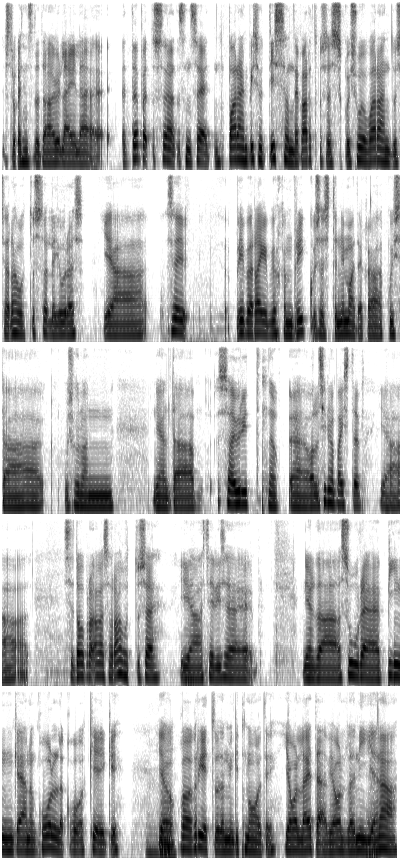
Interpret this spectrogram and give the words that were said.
just lugesin seda üleeile, et õpetussõnades on see, et parem pisut issanda kartuses kui suur varandus ja rahutus selle juures ja see võib-olla räägib rohkem rikkusest ja niimoodi, aga kui sa, kui sul on nii-öelda, sa üritad nagu äh, olla silmapaistev ja see toob kaasa rahutuse ja sellise nii-öelda suure pinge nagu olla kogu aeg keegi ja kogu aeg riietuda mingit moodi ja olla edev ja olla nii ja, ja naa.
